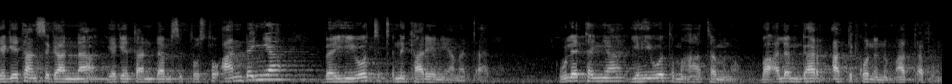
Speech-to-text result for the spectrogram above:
የጌታን ስጋና የጌታን ደም ስትወስዱ አንደኛ በሕይወት ጥንካሬን ያመጣል። ሁለተኛ የሕይወት ማህተም ነው። በዓለም ጋር አትኮንንም፣ አጠፉም።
